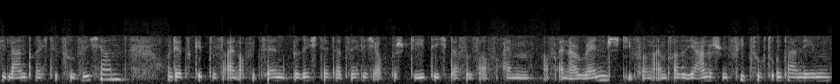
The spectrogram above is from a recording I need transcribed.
die Landrechte zu sichern. Und jetzt gibt es einen offiziellen Bericht, der tatsächlich auch bestätigt, dass es auf, einem, auf einer Ranch, die von einem brasilianischen Viehzuchtunternehmen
